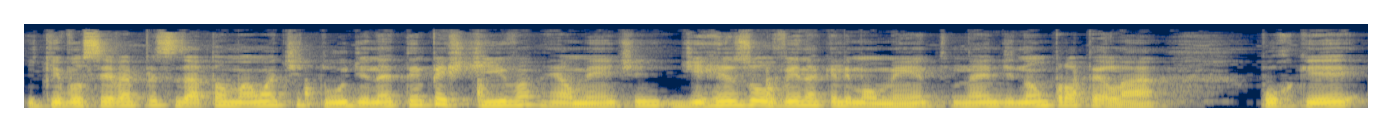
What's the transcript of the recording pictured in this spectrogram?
e que você vai precisar tomar uma atitude né, tempestiva, realmente, de resolver naquele momento, né, de não protelar, porque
